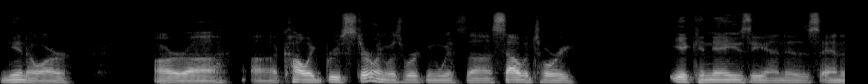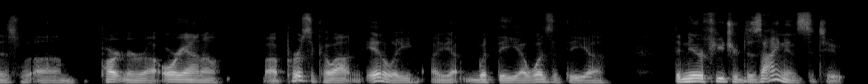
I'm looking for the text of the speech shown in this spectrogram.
you know, our our uh, uh, colleague Bruce Sterling was working with uh, Salvatore Iaconesi and his and his um, partner Oriana uh, Persico out in Italy with the was it the the Near Future Design Institute,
